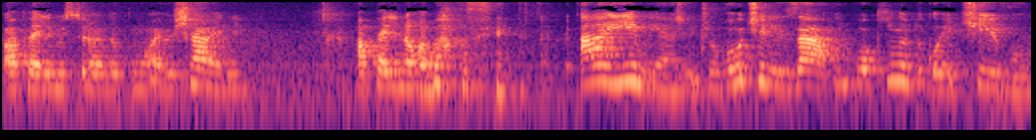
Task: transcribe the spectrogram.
a pele misturada com oil shine. A pele não, a base. Aí, minha gente, eu vou utilizar um pouquinho do corretivo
